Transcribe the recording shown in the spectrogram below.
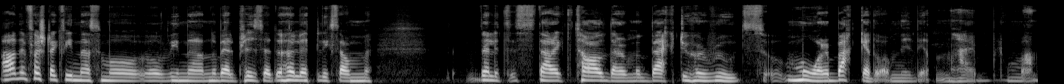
Ja, den första kvinnan som att, att vinna Nobelpriset och höll ett liksom väldigt starkt tal där om back to her roots. Mårbacka då om ni vet den här blomman.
